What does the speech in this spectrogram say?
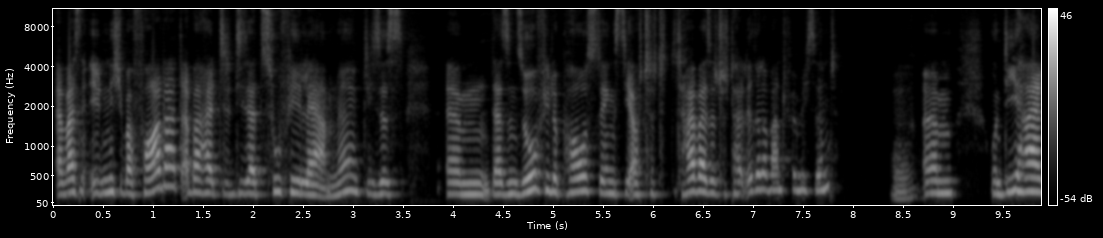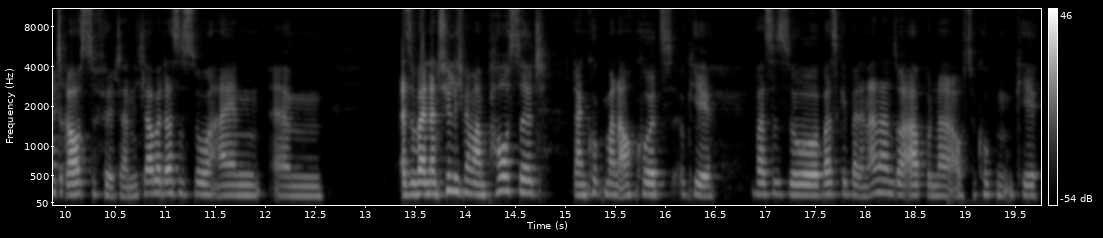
er weiß nicht, nicht überfordert, aber halt dieser zu viel Lärm, ne? Dieses, ähm, da sind so viele Postings, die auch teilweise total irrelevant für mich sind. Mhm. Ähm, und die halt rauszufiltern. Ich glaube, das ist so ein, ähm, also weil natürlich, wenn man postet, dann guckt man auch kurz, okay, was ist so, was geht bei den anderen so ab und dann auch zu gucken, okay,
